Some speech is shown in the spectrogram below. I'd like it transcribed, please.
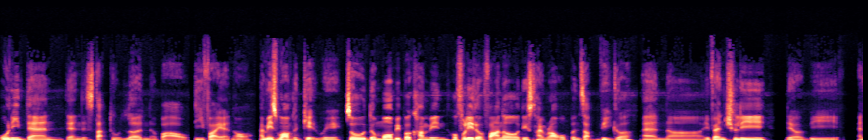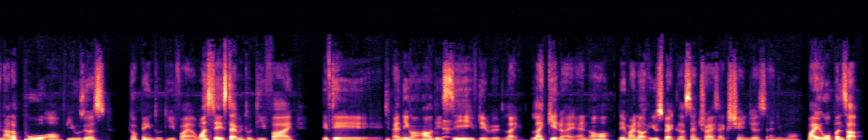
Only then, then they start to learn about DeFi and all. I mean, it's one of the gateway. So the more people come in, hopefully the funnel this time round opens up bigger, and uh, eventually there will be another pool of users dropping into DeFi. Once they step into DeFi, if they depending on how they see, if they like like it right and all, they might not use back the centralized exchanges anymore. But it opens up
